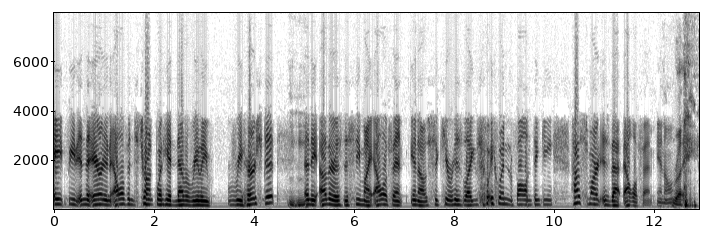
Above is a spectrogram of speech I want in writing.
eight feet in the air in an elephant's trunk when he had never really rehearsed it, mm-hmm. and the other is to see my elephant, you know, secure his legs so he wouldn't fall. And thinking, how smart is that elephant, you know? Right.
